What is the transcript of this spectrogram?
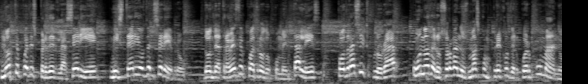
No te puedes perder la serie Misterios del Cerebro, donde a través de cuatro documentales podrás explorar uno de los órganos más complejos del cuerpo humano,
